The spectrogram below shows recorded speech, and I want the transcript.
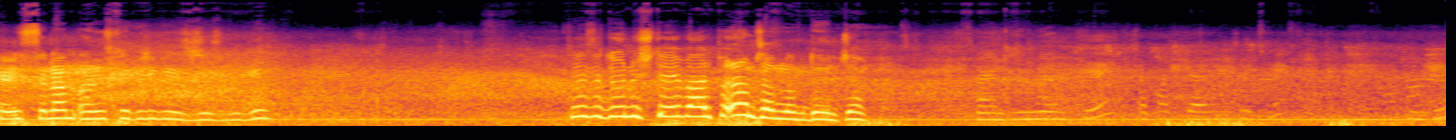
Hey selam Anıtkabir'i gezeceğiz bugün. Teyze dönüşte eve Alper amcamla mı döneceğim? Ben bilmiyorum ki. Kapak gelmeyecek mi? Şimdi.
